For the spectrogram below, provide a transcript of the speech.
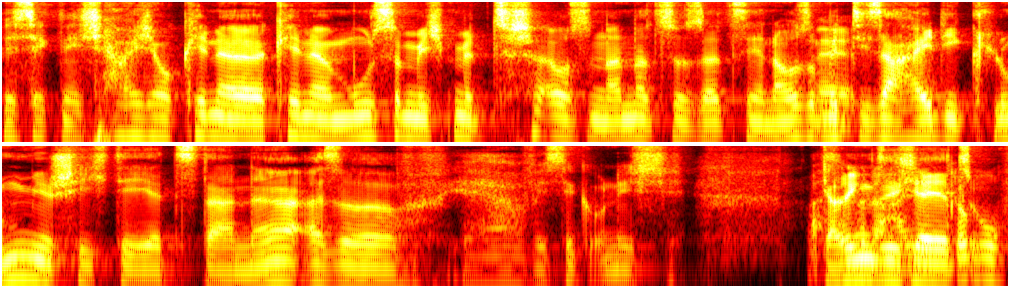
Weiß ich nicht, habe ich auch keine, keine Muße, mich mit auseinanderzusetzen. Genauso nee. mit dieser Heidi Klum-Geschichte jetzt da, ne? Also, ja, weiß ich auch nicht. Was da ringen sich ja jetzt auch,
